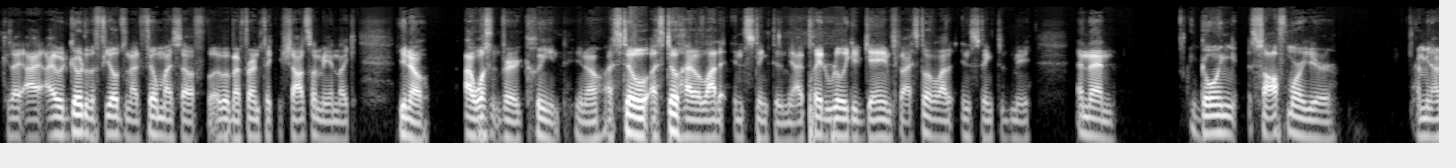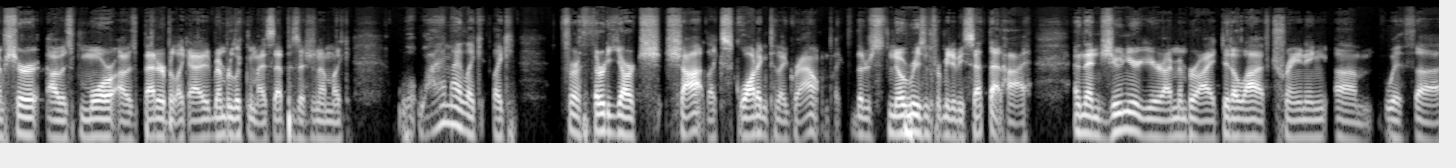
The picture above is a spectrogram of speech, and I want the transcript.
because I, I would go to the fields and I'd film myself with my friends taking shots on me, and like, you know, I wasn't very clean. You know, I still, I still had a lot of instinct in me. I played really good games, but I still had a lot of instinct in me. And then going sophomore year, I mean, I'm sure I was more, I was better, but like I remember looking at my set position, I'm like, why am I like, like for a 30 yard sh- shot, like squatting to the ground. Like there's no reason for me to be set that high. And then junior year, I remember I did a lot of training um, with uh,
